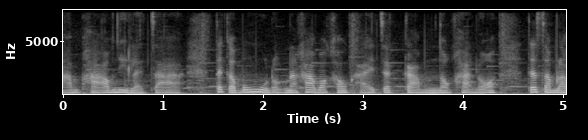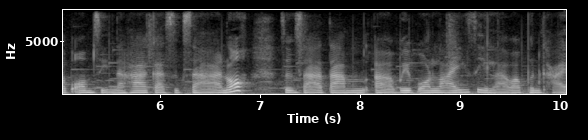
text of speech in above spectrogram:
3พาวนี่แหละจ้าแต่กับบ่ฮู้ดอกนะคะว่าเขาขายจักกรัมเนาะค่ะเนาะแต่สำหรับออมสินนะคะการศึกษาเนาะศึกษาตามเว็บออนไลน์จังซี่ล่ะว่าเพิ่นขาย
